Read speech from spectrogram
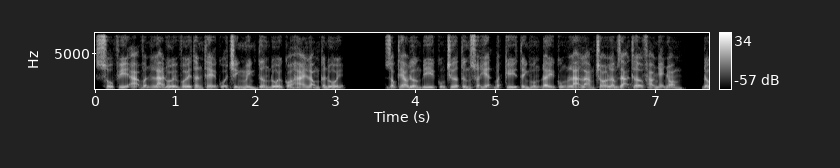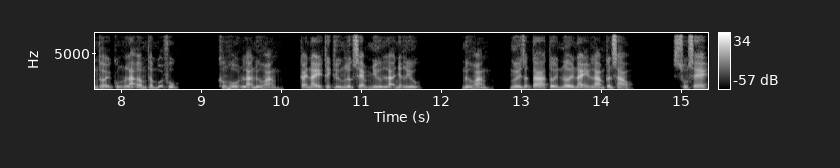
sophie ạ vẫn là đối với thân thể của chính mình tương đối có hài lòng cân đối. Dọc theo đường đi cũng chưa từng xuất hiện bất kỳ tình huống đây cũng là làm cho lâm dạ thở phào nhẹ nhõm, đồng thời cũng là âm thầm bội phục. Không hổ là nữ hoàng, cái này thích hướng lực xem như là nhất lưu. Nữ hoàng, người dẫn ta tới nơi này làm cân sao? Xuống xe,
